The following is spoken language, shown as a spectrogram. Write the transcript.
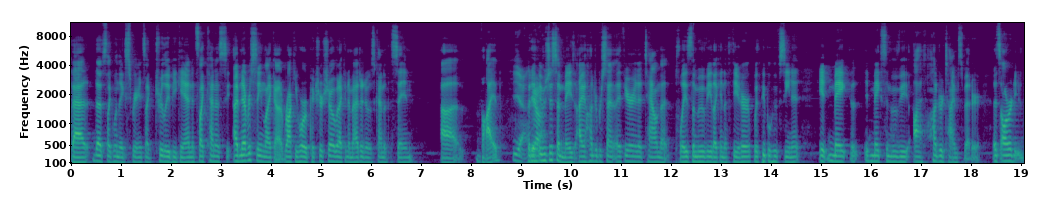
that that's like when the experience like truly began. It's like kind of see- I've never seen like a Rocky Horror Picture Show, but I can imagine it was kind of the same uh, vibe. Yeah But Yeah. it, it was just amazing. I 100%, if you're in a town that plays the movie like in a theater with people who've seen it, it make it makes the movie a hundred times better. It's already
